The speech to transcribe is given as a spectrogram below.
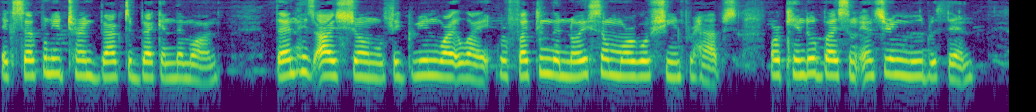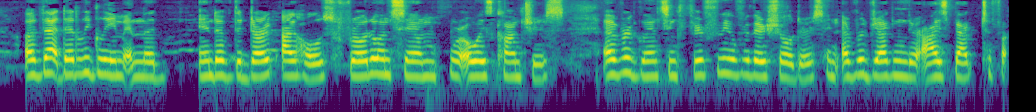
except when he turned back to beckon them on. Then his eyes shone with a green white light, reflecting the noisome Morgul sheen perhaps, or kindled by some answering mood within. Of that deadly gleam and the and of the dark eye holes Frodo and Sam were always conscious, ever glancing fearfully over their shoulders, and ever dragging their eyes back to fi-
